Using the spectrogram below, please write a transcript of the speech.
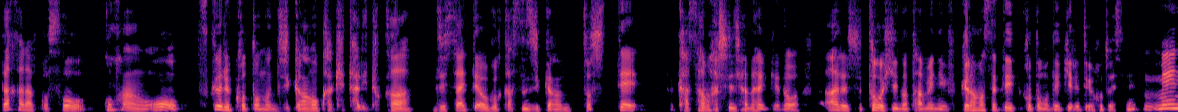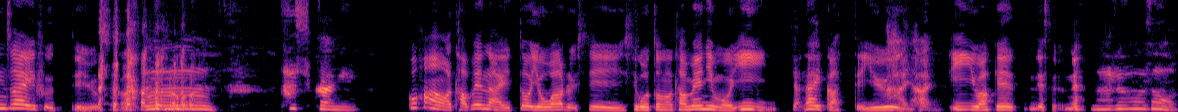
だからこそ、ご飯を作ることの時間をかけたりとか、実際手を動かす時間として、かさ増しじゃないけど、ある種逃避のために膨らませていくこともできるということですね。免罪符っていうか、う。確かに。ご飯は食べないと弱るし、仕事のためにもいいんじゃないかっていうはいはい。言い訳ですよね。なるほど。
